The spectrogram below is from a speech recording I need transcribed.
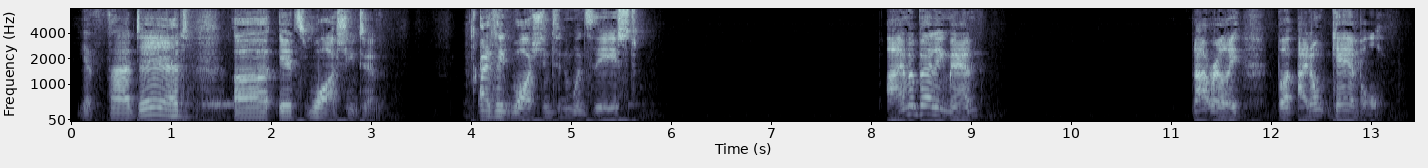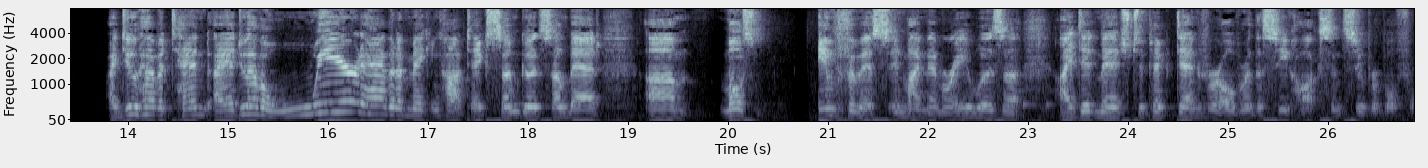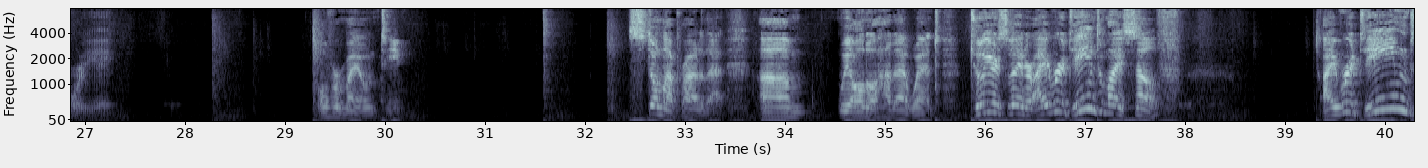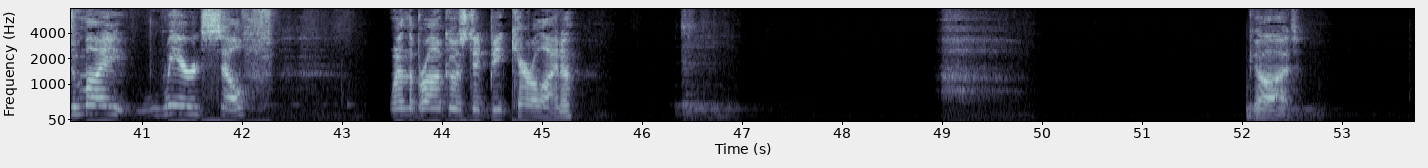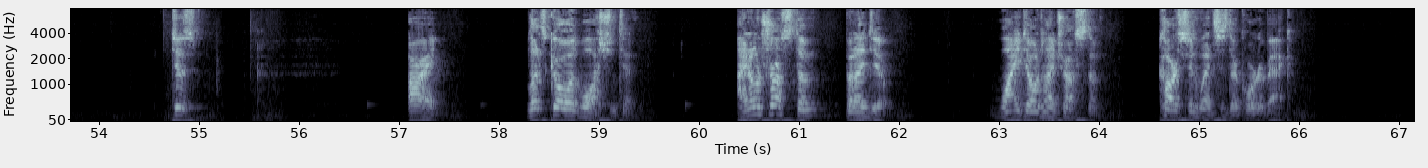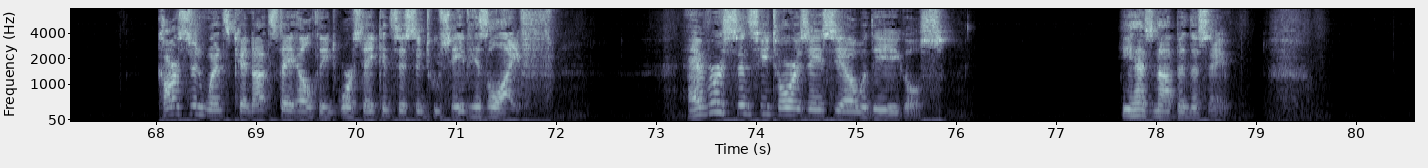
Yes, I did. Uh, it's Washington. I think Washington wins the East. I'm a betting man. Not really, but I don't gamble. I do have a tend. I do have a weird habit of making hot takes. Some good, some bad. Um, most infamous in my memory was uh, I did manage to pick Denver over the Seahawks in Super Bowl 48. over my own team. Still not proud of that. Um, we all know how that went. Two years later, I redeemed myself. I redeemed my weird self when the Broncos did beat Carolina. God. Just. Alright. Let's go with Washington. I don't trust them, but I do. Why don't I trust them? Carson Wentz is their quarterback. Carson Wentz cannot stay healthy or stay consistent to save his life. Ever since he tore his ACL with the Eagles, he has not been the same.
